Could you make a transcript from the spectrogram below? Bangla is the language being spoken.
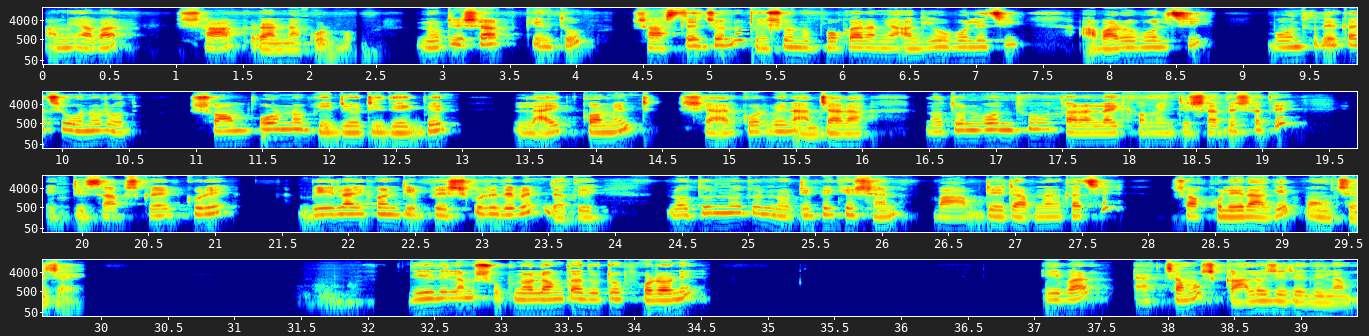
আমি আবার শাক রান্না করব। নোটে শাক কিন্তু স্বাস্থ্যের জন্য ভীষণ উপকার, আমি আগেও বলেছি, আবারও বলছি। বন্ধুদের কাছে অনুরোধ, সম্পূর্ণ ভিডিওটি দেখবেন, লাইক, কমেন্ট, শেয়ার করবেন। আর যারা নতুন বন্ধু, তারা লাইক কমেন্টের সাথে সাথে একটি সাবস্ক্রাইব করে বেল আইকনটি প্রেস করে দেবেন যাতে নতুন নতুন নোটিফিকেশান বা আপডেট আপনার কাছে সকলের আগে পৌঁছে যায়। দিয়ে দিলাম শুকনো লঙ্কা দুটো ফোড়নে। এবার এক চামচ কালো জিরে দিলাম।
